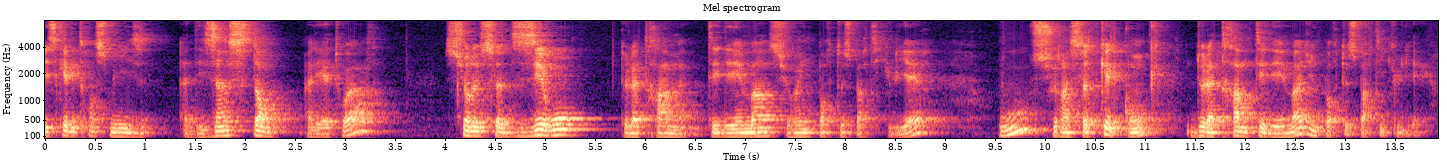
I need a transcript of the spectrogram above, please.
est-ce qu'elle est transmise à des instants aléatoires sur le slot 0 de la trame TDMA sur une porteuse particulière ou sur un slot quelconque de la trame TDMA d'une porteuse particulière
